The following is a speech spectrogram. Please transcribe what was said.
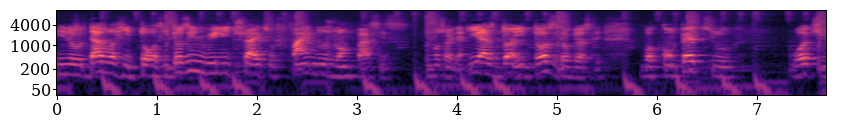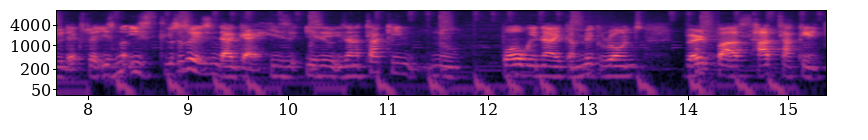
You know, that's what he does. He doesn't really try to find those long passes most of the time. He has done, he does it obviously, but compared to what you would expect, he's not. He's also isn't that guy. He's he's, a, he's an attacking, you know, ball winner. He can make runs, very fast, hard tackling.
